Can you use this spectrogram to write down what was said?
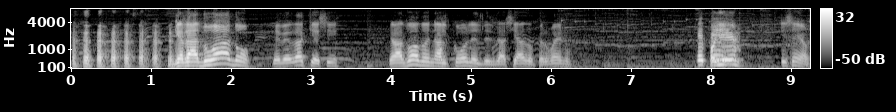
Graduado, de verdad que sí. Graduado en alcohol el desgraciado, pero bueno. Oye, Sí, señor.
